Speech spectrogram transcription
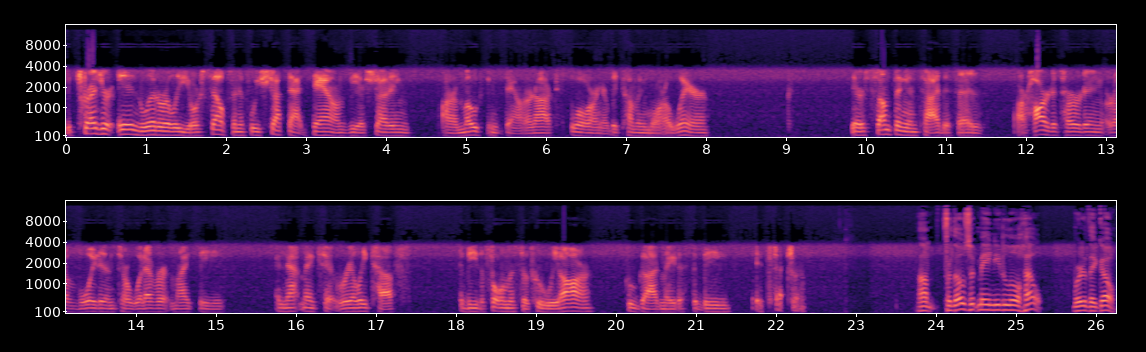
the treasure is literally yourself. And if we shut that down via shutting our emotions down or not exploring or becoming more aware, there's something inside that says our heart is hurting or avoidance or whatever it might be and that makes it really tough to be the fullness of who we are, who God made us to be, etc. Um, for those that may need a little help, where do they go?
